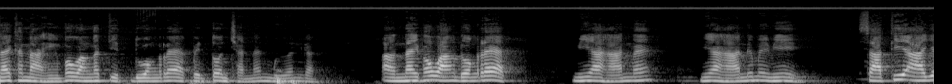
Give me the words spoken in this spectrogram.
ในขณะแห่งพระวังกจิตดวงแรกเป็นต้นฉันนั้นเหมือนกันอ่าในพระวังดวงแรก มีอาหารไหมมีอาหารหรือไม่มี สัตว์ที่อาย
